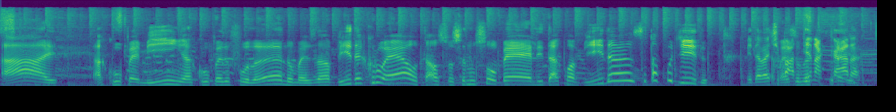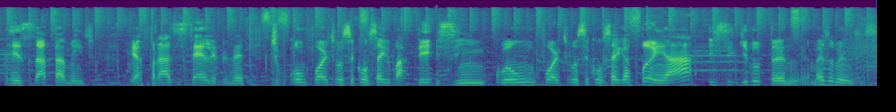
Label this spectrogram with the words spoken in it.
Ai. A culpa é minha, a culpa é do fulano, mas a vida é cruel, tal. Se você não souber lidar com a vida, você tá fudido. A vida vai te É bater na cara. Exatamente. É a frase célebre, né? Tipo, quão forte você consegue bater, e sim, quão forte você consegue apanhar e seguir lutando. É mais ou menos isso.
